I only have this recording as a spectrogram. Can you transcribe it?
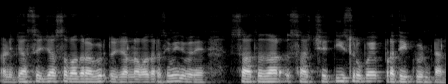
आणि जास्तीत जास्त बाजारावर भेटतोय जालना बाजार समितीमध्ये सात हजार सातशे तीस रुपये प्रति क्विंटल.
